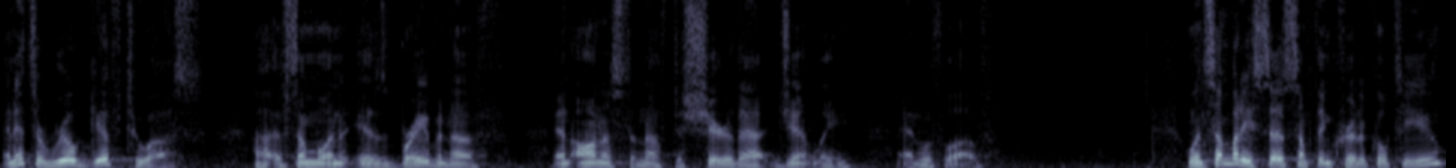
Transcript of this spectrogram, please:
And it's a real gift to us uh, if someone is brave enough and honest enough to share that gently and with love. When somebody says something critical to you,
